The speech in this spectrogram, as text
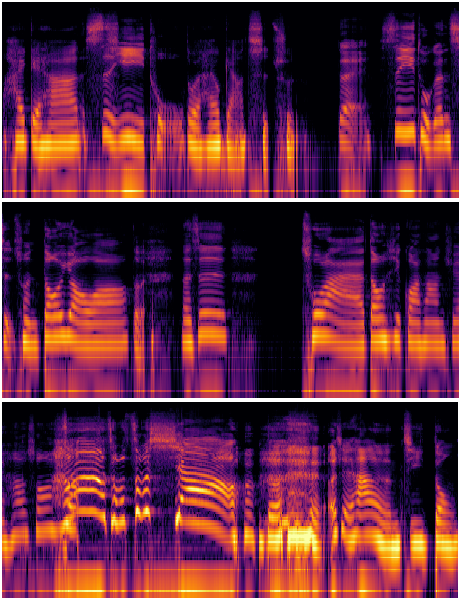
还给他示意图，对，还有给他尺寸，对，示意图跟尺寸都有哦，对，可是。出来东西挂上去，他说：“ 啊，怎么这么小？”对，而且他很激动，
